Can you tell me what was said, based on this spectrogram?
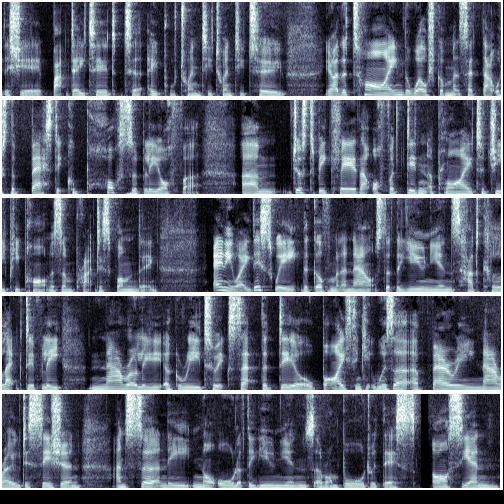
this year, backdated to April 2022. You know, at the time, the Welsh Government said that was the best it could possibly offer. Um, just to be clear, that offer didn't apply to GP partners and practice funding. Anyway, this week the government announced that the unions had collectively narrowly agreed to accept the deal, but I think it was a, a, very narrow decision, and certainly not all of the unions are on board with this. RCN,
